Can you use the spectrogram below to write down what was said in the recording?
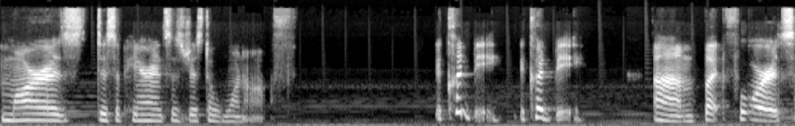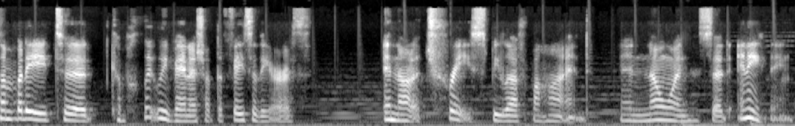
Maura's disappearance is just a one-off. It could be. It could be. Um, but for somebody to completely vanish off the face of the earth and not a trace be left behind, and no one said anything,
